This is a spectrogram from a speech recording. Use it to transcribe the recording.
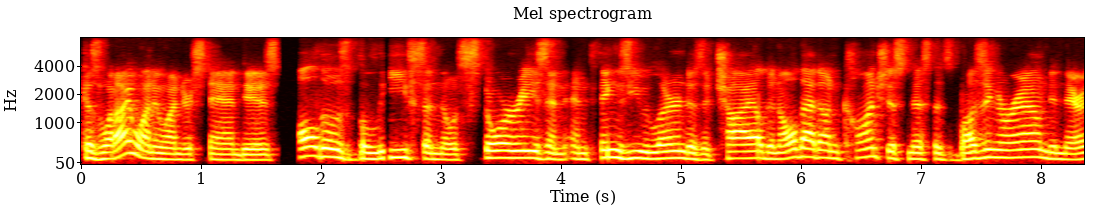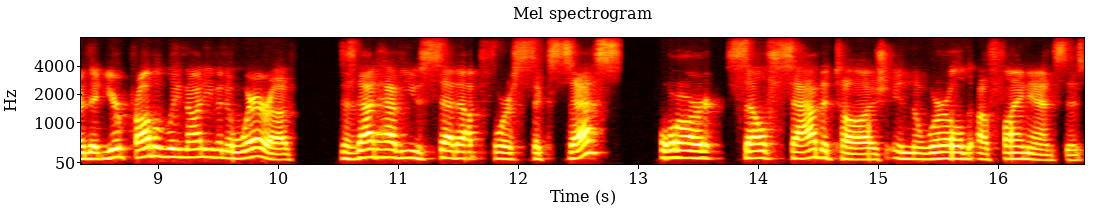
Because what I want to understand is all those beliefs and those stories and, and things you learned as a child and all that unconsciousness that's buzzing around in there that you're probably not even aware of. Does that have you set up for success or self sabotage in the world of finances?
